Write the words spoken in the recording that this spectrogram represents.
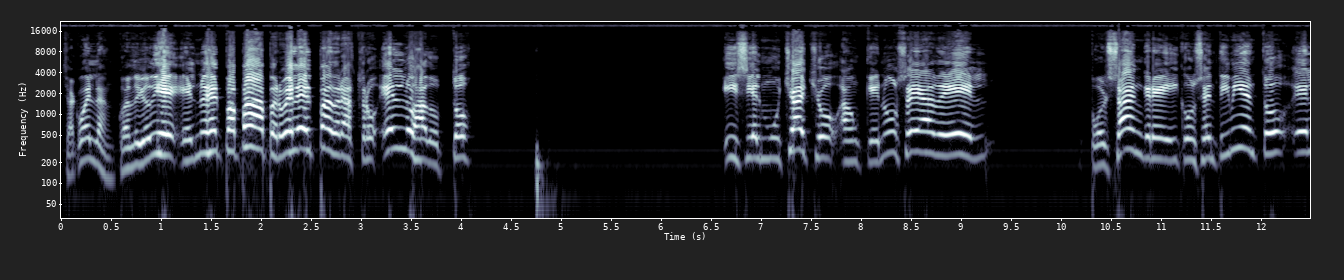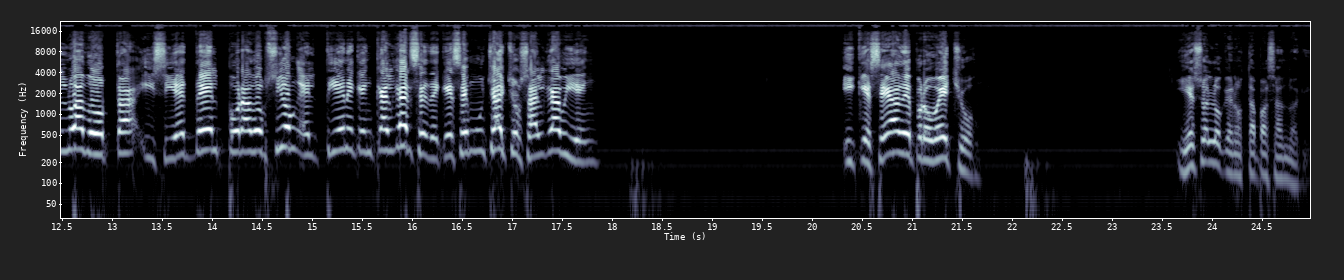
¿Se acuerdan? Cuando yo dije, él no es el papá, pero él es el padrastro, él los adoptó. Y si el muchacho, aunque no sea de él, por sangre y consentimiento, él lo adopta y si es de él por adopción, él tiene que encargarse de que ese muchacho salga bien y que sea de provecho. Y eso es lo que no está pasando aquí.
